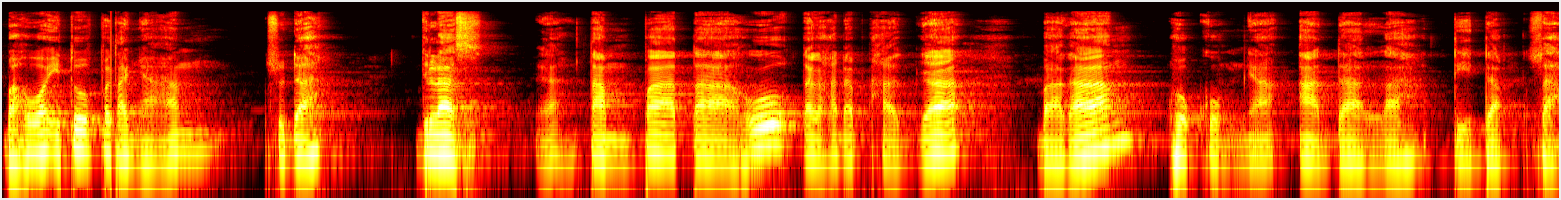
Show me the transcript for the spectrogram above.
bahwa itu pertanyaan sudah jelas ya tanpa tahu terhadap harga barang hukumnya adalah tidak sah.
